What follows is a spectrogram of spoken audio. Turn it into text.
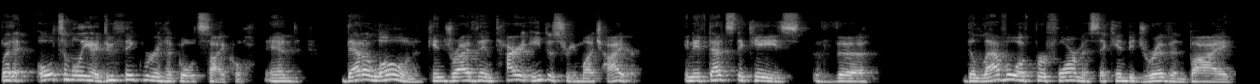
But ultimately, I do think we're in a gold cycle, and that alone can drive the entire industry much higher. And if that's the case, the the level of performance that can be driven by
